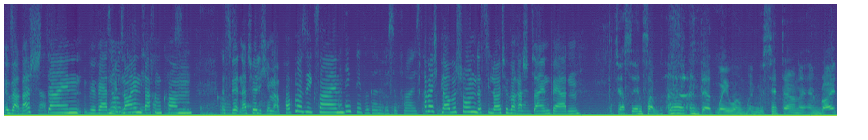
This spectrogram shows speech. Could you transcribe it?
überrascht sein. Wir werden mit neuen Sachen kommen. Es wird natürlich immer Popmusik I sein, think people are going to be surprised. aber ich glaube schon, dass die Leute überrascht sein werden. It just ends up that way when, when we sit down and write.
